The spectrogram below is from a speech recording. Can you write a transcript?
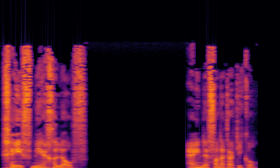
Geef meer geloof. Einde van het artikel.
